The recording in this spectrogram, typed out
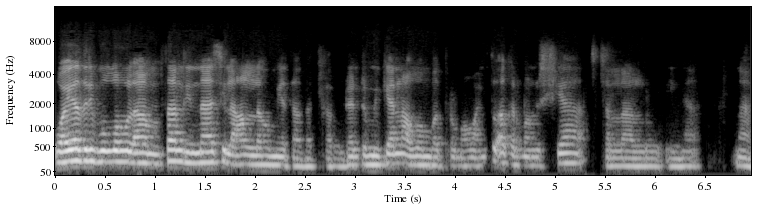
Wa yadribullahul amsal linnasi la'allahum. Dan demikianlah Allah membuat perumpamaan itu agar manusia selalu ingat. Nah,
